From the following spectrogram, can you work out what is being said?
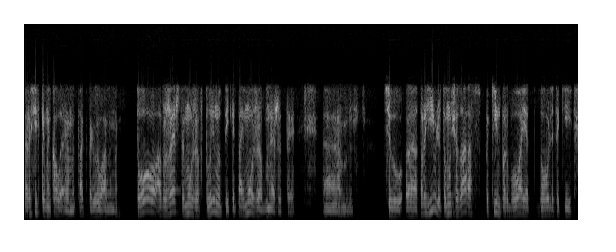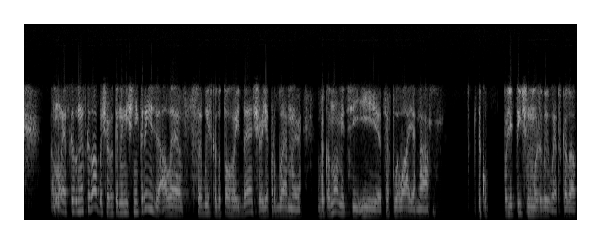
російськими колегами, так так званими, то вже ж це може вплинути, Китай може обмежити. Е, цю е, торгівлю, тому що зараз Пекін перебуває доволі такий. Ну я не сказав би, що в економічній кризі, але все близько до того йде, що є проблеми в економіці, і це впливає на таку політичну, можливо, я б сказав,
